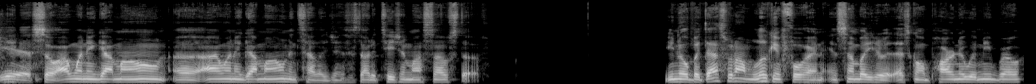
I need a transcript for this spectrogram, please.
yeah so i went and got my own uh, i went and got my own intelligence and started teaching myself stuff. You know but that's what i'm looking for and, and somebody that's gonna partner with me bro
